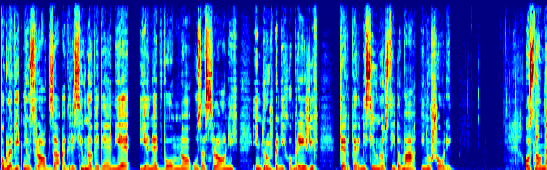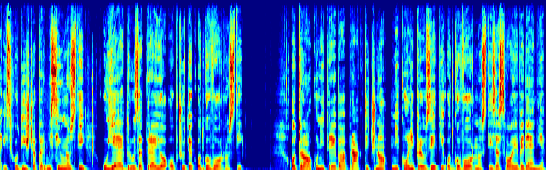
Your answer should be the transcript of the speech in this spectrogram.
Poglavitni vzrok za agresivno vedenje je nedvomno v zaslonih in družbenih omrežjih ter permisivnosti doma in v šoli. Osnovna izhodišča permisivnosti v jedru zatrejo občutek odgovornosti. Otroku ni treba praktično nikoli prevzeti odgovornosti za svoje vedenje.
